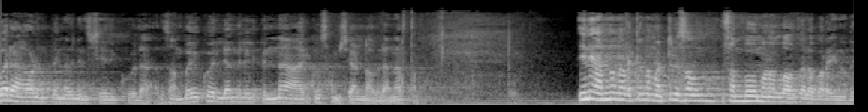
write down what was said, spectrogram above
ഒരാളും പിന്നെ അതിനെ നിഷേധിക്കൂല. അത് സംഭവിക്കില്ല എന്നതിൽ പിന്നെ ആർക്കും സംശയം ഉണ്ടാവില്ല എന്നർത്ഥം. ഇനി അന്ന് നടക്കുന്ന മറ്റൊരു സംഭവമാണ് അള്ളാഹു തല പറയുന്നത്.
